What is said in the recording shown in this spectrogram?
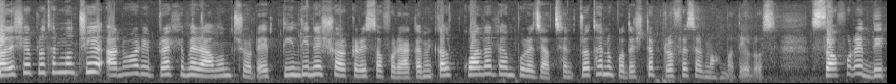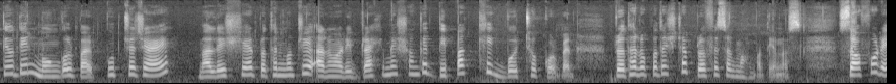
মালয়েশিয়ার প্রধানমন্ত্রী আনোয়ার ইব্রাহিমের আমন্ত্রণে তিন দিনের সরকারি সফরে আগামীকাল কুয়ালালামপুরে যাচ্ছেন প্রধান উপদেষ্টা প্রফেসর মোহাম্মদ ইউনুস। সফরের দ্বিতীয় দিন মঙ্গলবার পুত্রজায়ায় মালয়েশিয়ার প্রধানমন্ত্রী আনোয়ার ইব্রাহিমের সঙ্গে দ্বিপাক্ষিক বৈঠক করবেন প্রধান উপদেষ্টা প্রফেসর মোহাম্মদ ইউনুস। সফরে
